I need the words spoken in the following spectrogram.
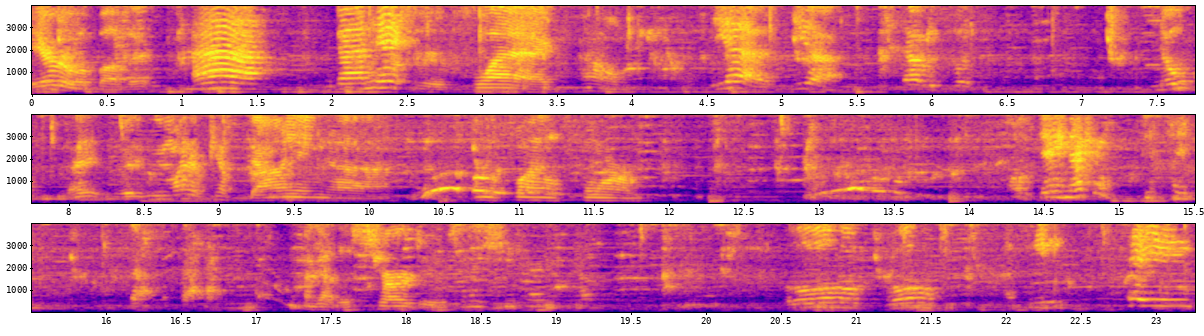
arrow above it. Ah, got hit. Or flag. Oh, Yeah, yeah, that was what. Nope. I, we might have kept dying uh, in the final form. Oh dang, that guy died fast. I got those Can I chargers. shoot her? Oh, oh. I hate, hate,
